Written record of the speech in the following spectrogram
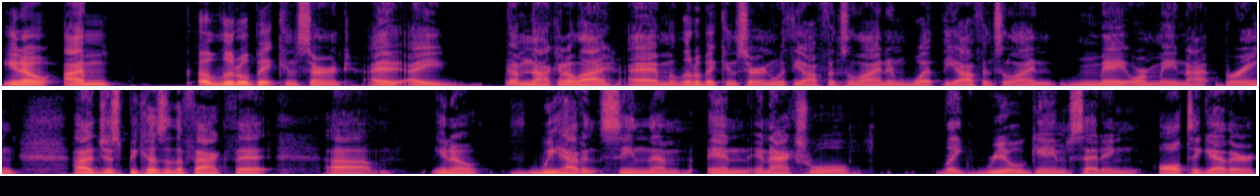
you know, I'm a little bit concerned. I, I I'm not going to lie. I am a little bit concerned with the offensive line and what the offensive line may or may not bring, uh, just because of the fact that, um, you know, we haven't seen them in an actual like real game setting all together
